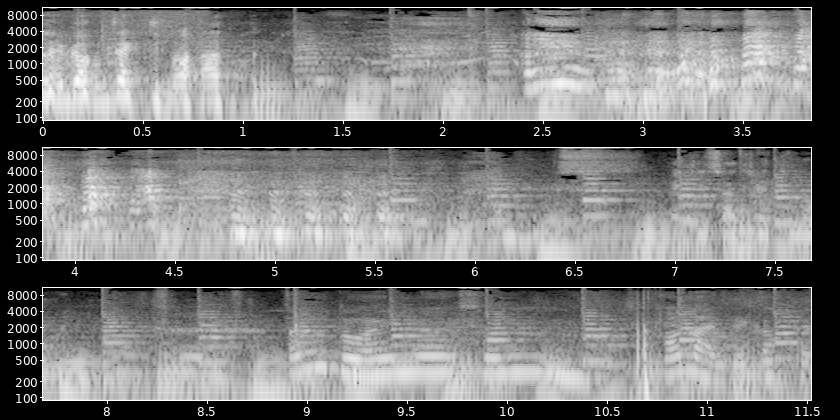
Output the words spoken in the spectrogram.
lagaw sa kiwan Ay, sa threat low Ano to? Ay, na. Sum. Wala, hindi ka pa.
